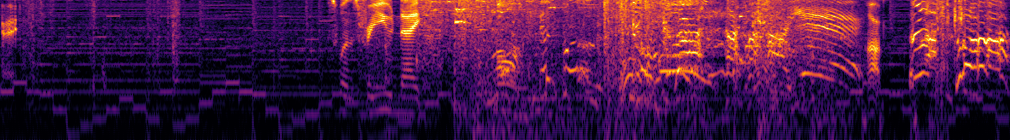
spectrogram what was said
Alright. This one's for you, Knight. Oh, oh. yeah! oh,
